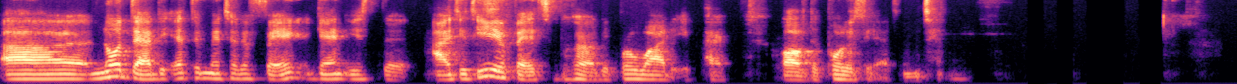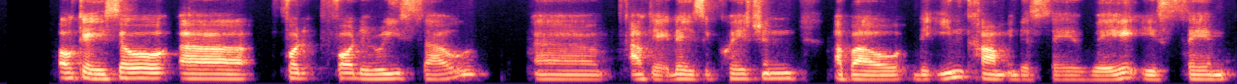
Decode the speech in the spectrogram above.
Uh, note that the estimated effect again is the ITT effects because they provide the impact of the policy at estimate. Okay, so uh, for, for the result, uh, okay, there is a question about the income in the same way is same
